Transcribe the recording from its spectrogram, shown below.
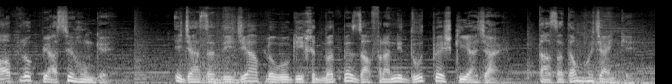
आप लोग प्यासे होंगे। इजाज़त दीजिए आप लोगों की खिदमत में जाफरानी दूध पेश किया जाए। ताज़ा दम हो जाएँगे।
